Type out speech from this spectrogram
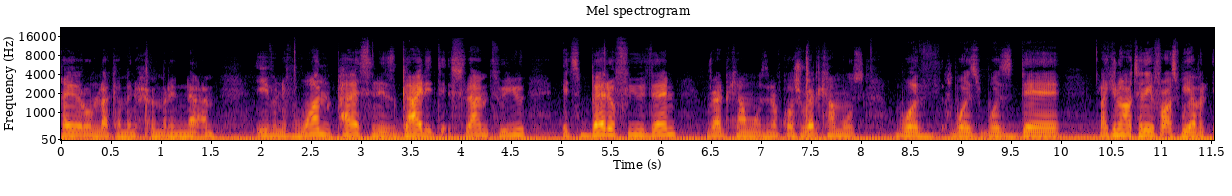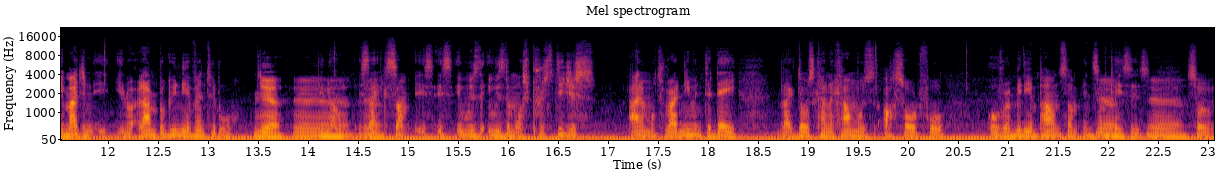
khayrun laka min humrin na'am." Even if one person is guided to Islam through you, it's better for you than red camels. And of course, red camels was was was their like you know how today for us we have an, imagine you know Lamborghini Aventador. yeah, yeah. You know, yeah, it's yeah. like some. It's, it's, it was it was the most prestigious animal to ride, and even today, like those kind of camels are sold for over a million pounds some in some Yeah, places. yeah. So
